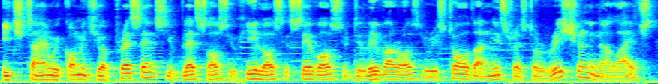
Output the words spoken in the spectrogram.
each time we come into your presence, you bless us, you heal us, you save us, you deliver us, you restore that needs restoration in our lives,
